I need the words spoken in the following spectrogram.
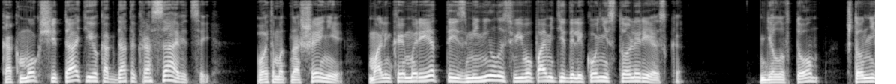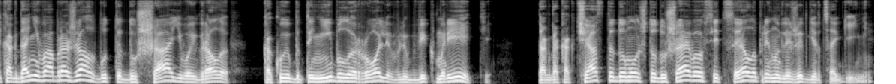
как мог считать ее когда-то красавицей. В этом отношении маленькая Мариетта изменилась в его памяти далеко не столь резко. Дело в том, что он никогда не воображал, будто душа его играла какую бы то ни было роль в любви к Мариетте тогда как часто думал, что душа его всецело принадлежит герцогине.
